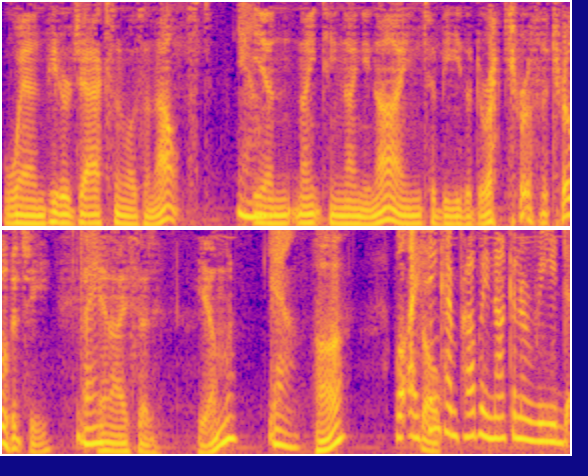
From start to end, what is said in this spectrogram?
when Peter Jackson was announced Yeah. in 1999 to be the director of the trilogy. Right. And I said, him? Yeah. Huh? Well, I So- think I'm probably not going to read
